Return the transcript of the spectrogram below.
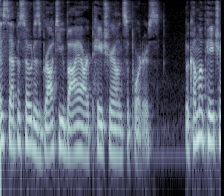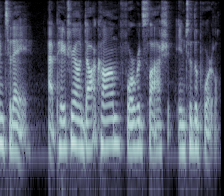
This episode is brought to you by our Patreon supporters. Become a patron today at patreon.com forward slash into the portal.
